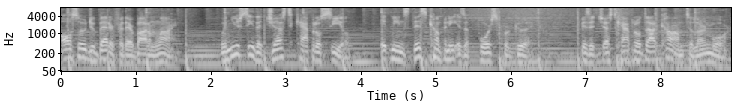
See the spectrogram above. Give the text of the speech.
also do better for their bottom line. When you see the Just Capital seal, it means this company is a force for good. Visit justcapital.com to learn more.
